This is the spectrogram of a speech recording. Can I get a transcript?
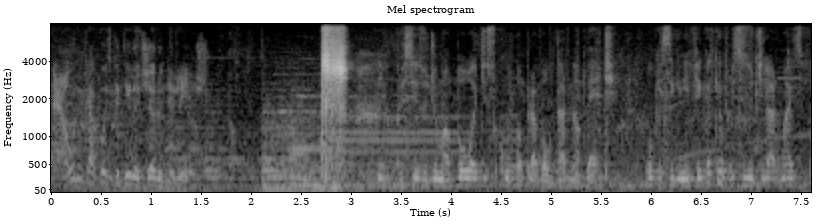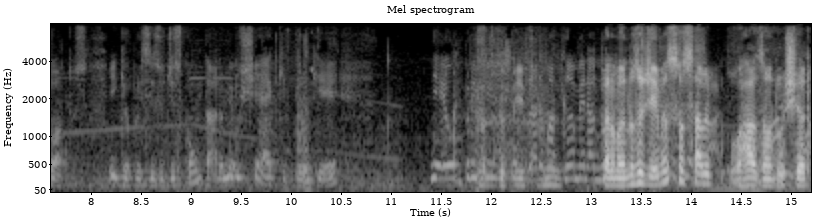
É a única coisa que tira o cheiro de lixo. Eu preciso de uma boa desculpa pra voltar na Bet. O que significa que eu preciso tirar mais fotos. E que eu preciso descontar o meu cheque, porque... Eu preciso comprar uma câmera nova. Pelo menos o Jameson sabe a razão do cheiro.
